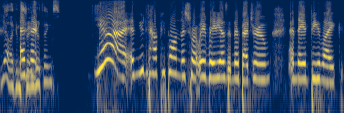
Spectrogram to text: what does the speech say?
Yeah, like in And Stranger Things. Yeah, and you'd have people on the shortwave radios in their bedroom, and they'd be like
